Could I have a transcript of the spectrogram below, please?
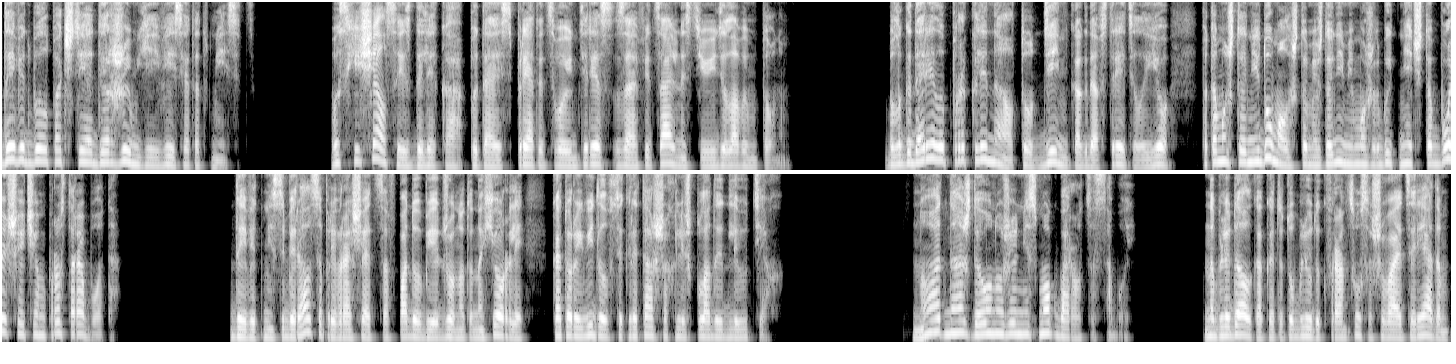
Дэвид был почти одержим ей весь этот месяц. Восхищался издалека, пытаясь спрятать свой интерес за официальностью и деловым тоном. Благодарил и проклинал тот день, когда встретил ее, потому что не думал, что между ними может быть нечто большее, чем просто работа. Дэвид не собирался превращаться в подобие Джонатана Хёрли, который видел в секретаршах лишь плоды для утех. Но однажды он уже не смог бороться с собой. Наблюдал, как этот ублюдок-француз ошивается рядом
